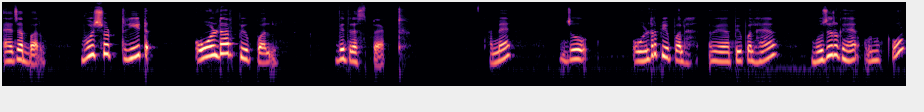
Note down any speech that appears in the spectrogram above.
as a verb we should treat older people with respect हमें जो ओल्डर पीपल पीपल हैं, बुज़ुर्ग हैं, उनको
